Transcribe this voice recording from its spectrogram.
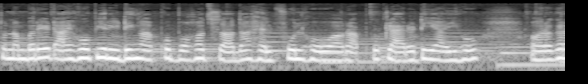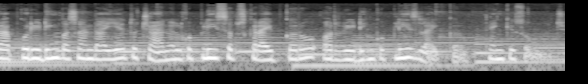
तो नंबर एट आई होप ये रीडिंग आपको बहुत ज़्यादा हेल्पफुल हो और आपको क्लैरिटी आई हो। और अगर आपको रीडिंग पसंद आई है तो चैनल को प्लीज़ सब्सक्राइब करो और रीडिंग को प्लीज़ लाइक करो। Thank you so much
